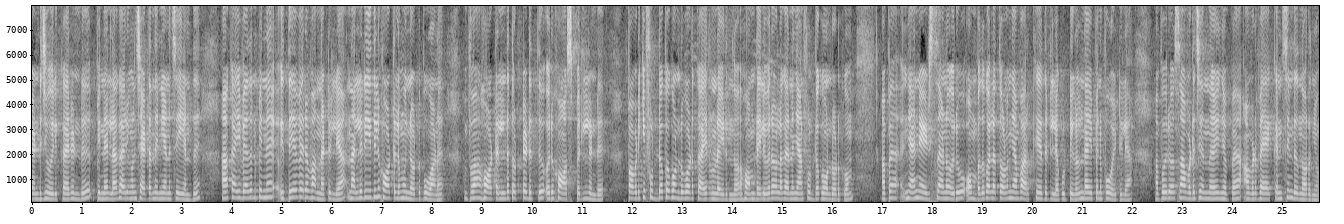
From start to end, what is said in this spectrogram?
രണ്ട് ജോലിക്കാരുണ്ട്. പിന്നെ എല്ലാ കാര്യങ്ങളും ചേട്ടൻ തന്നെയാണ് ചെയ്യണത്. ആ കൈവേദന പിന്നെ ഇതേവരെ വന്നിട്ടില്ല. നല്ല രീതിയിൽ ഹോട്ടൽ മുന്നോട്ട് പോവാണ്. അപ്പോൾ ആ ഹോട്ടലിന്റെ തൊട്ടടുത്ത് ഒരു ഹോസ്പിറ്റലുണ്ട്. അപ്പോൾ അവിടേക്ക് ഫുഡൊക്കെ കൊണ്ടു കൊടുക്കാറുണ്ടായിരുന്നു. ഹോം ഡെലിവറി ഉള്ള കാരണം ഞാൻ ഫുഡൊക്കെ കൊണ്ടു കൊടുക്കും. അപ്പോൾ ഞാൻ നേഴ്സാണ്. ഒരു ഒമ്പത് കൊല്ലത്തോളം ഞാൻ വർക്ക് ചെയ്തിട്ടില്ല. കുട്ടികളുണ്ടായി പിന്നെ പോയിട്ടില്ല. അപ്പോൾ ഒരു ദിവസം അവിടെ ചെന്ന് കഴിഞ്ഞപ്പോൾ അവിടെ വേക്കൻസി ഉണ്ടെന്ന് പറഞ്ഞു.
